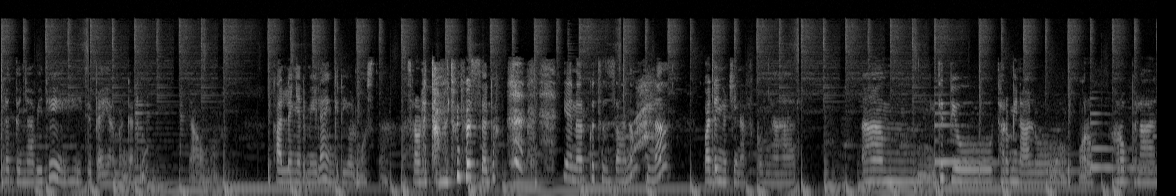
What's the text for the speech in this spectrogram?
ሁለተኛ ቤቴ የኢትዮጵያ አየር መንገድ ነው። ያው ካለኝ እድሜ ላይ እንግዲህ almost አስራ ሁለት አመቱን የወሰደው የኖርኩት እዛ ነው እና ጓደኞቼ ይናፍቆኛል ግቢው ተርሚናሉ አውሮፕላን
